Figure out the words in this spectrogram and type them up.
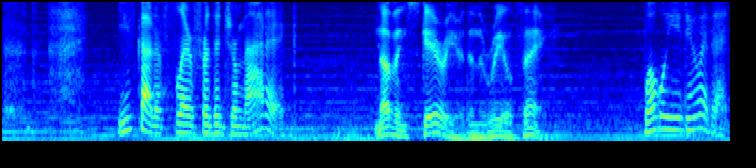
You've got a flair for the dramatic. Nothing scarier than the real thing. What will you do with it?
